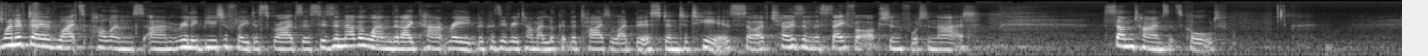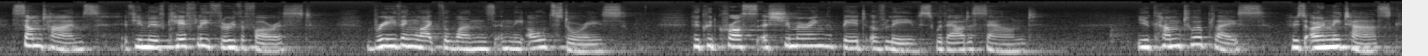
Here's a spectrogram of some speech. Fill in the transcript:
One of David Whyte's poems um, really beautifully describes this. There's another one that I can't read because every time I look at the title, I burst into tears. So I've chosen the safer option for tonight. Sometimes it's called. Sometimes, if you move carefully through the forest, breathing like the ones in the old stories, who could cross a shimmering bed of leaves without a sound, you come to a place whose only task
